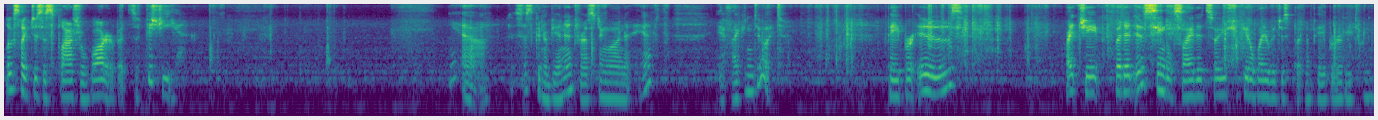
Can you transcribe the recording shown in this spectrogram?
Looks like just a splash of water, but it's a fishy. Yeah. This is going to be an interesting one if, if I can do it. Paper is quite cheap, but it is single-sided, so you should get away with just putting a paper in between.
